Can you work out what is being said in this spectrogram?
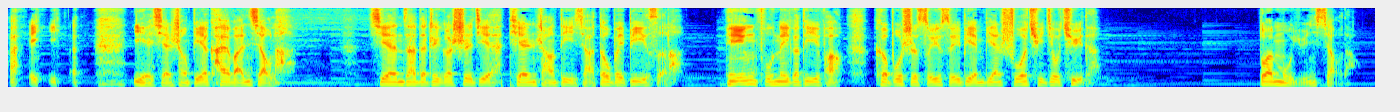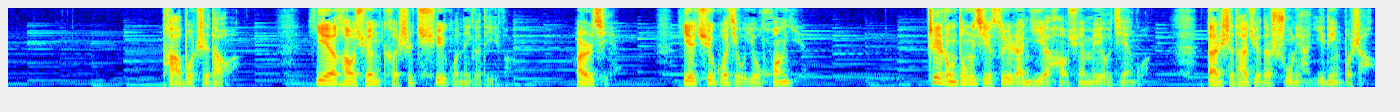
哎呀，叶先生别开玩笑了，现在的这个世界，天上地下都被逼死了，冥府那个地方可不是随随便便说去就去的。”端木云笑道：“他不知道啊，叶浩轩可是去过那个地方，而且也去过九幽荒野。”这种东西虽然叶浩轩没有见过，但是他觉得数量一定不少。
